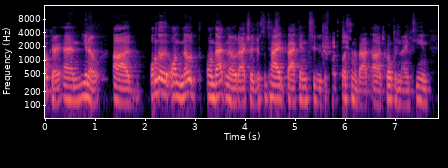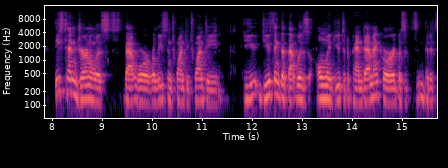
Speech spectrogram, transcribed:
Okay, and you know, uh, on the on note on that note, actually, just to tie it back into the first question about uh, COVID nineteen, these ten journalists that were released in 2020, do you do you think that that was only due to the pandemic, or does it did it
